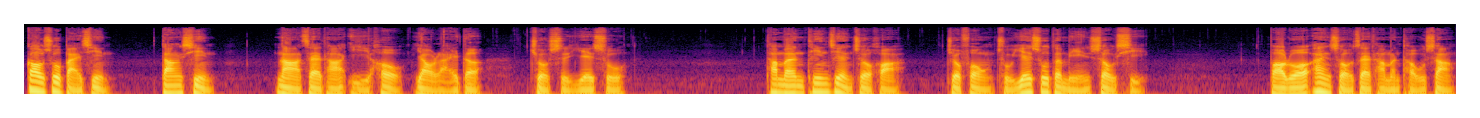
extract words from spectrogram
告诉百姓当信那在他以后要来的就是耶稣。他们听见这话，就奉主耶稣的名受洗。保罗按手在他们头上，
